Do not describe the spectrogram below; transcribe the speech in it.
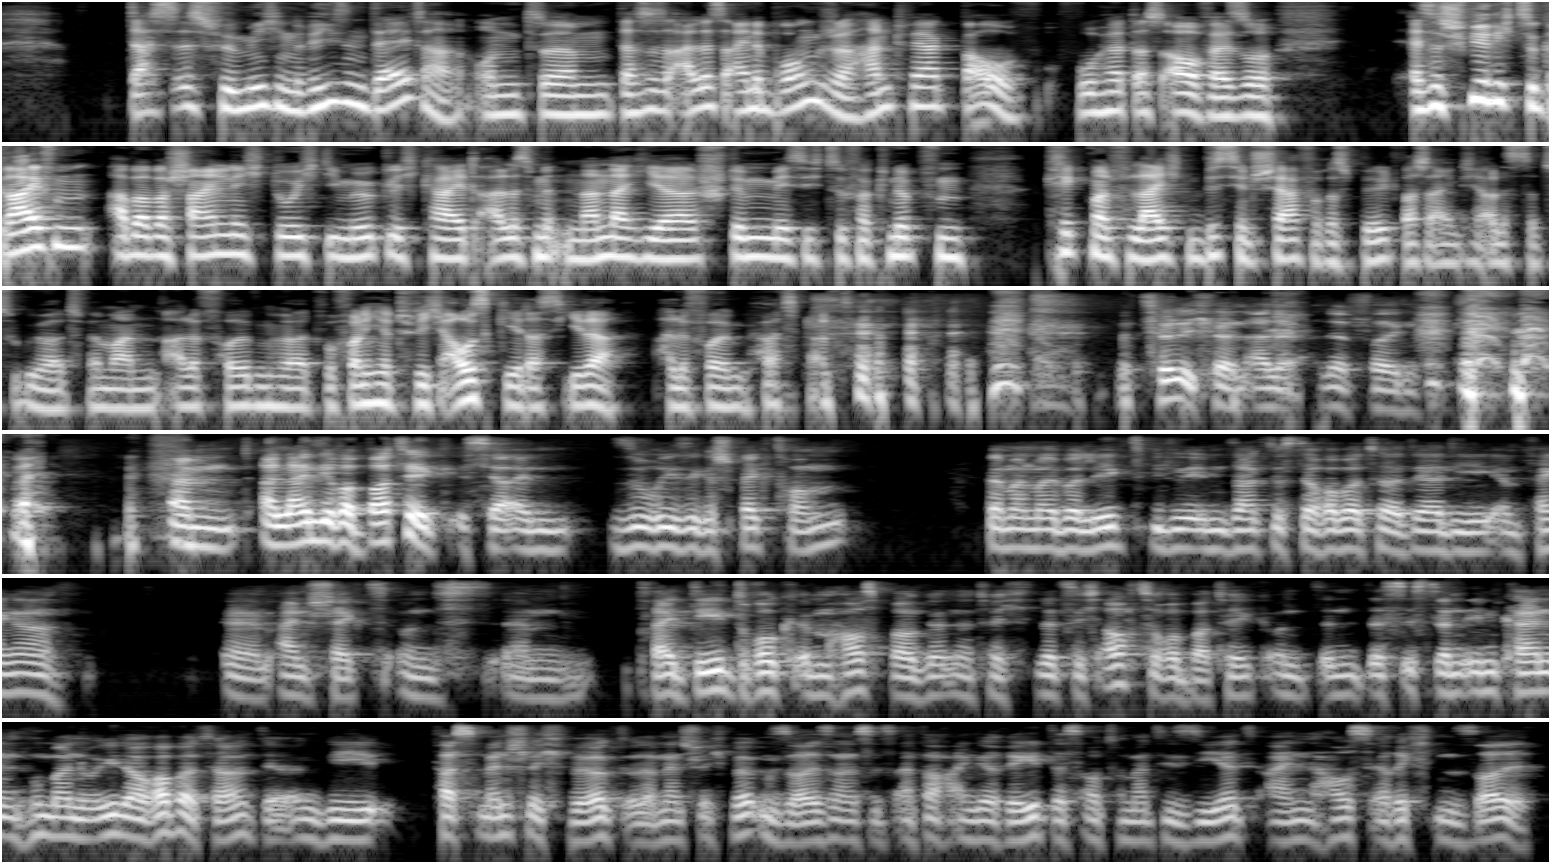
das ist für mich ein Riesendelta. Und ähm, das ist alles eine Branche. Handwerk, Bau. Wo hört das auf? Also es ist schwierig zu greifen, aber wahrscheinlich durch die Möglichkeit, alles miteinander hier stimmenmäßig zu verknüpfen, kriegt man vielleicht ein bisschen schärferes Bild, was eigentlich alles dazugehört, wenn man alle Folgen hört. Wovon ich natürlich ausgehe, dass jeder alle Folgen hört hat. natürlich hören alle alle Folgen. ähm, allein die Robotik ist ja ein so riesiges Spektrum wenn man mal überlegt, wie du eben sagtest, der Roboter, der die Empfänger äh, einsteckt und ähm, 3D-Druck im Hausbau gehört natürlich letztlich auch zur Robotik und das ist dann eben kein humanoider Roboter, der irgendwie fast menschlich wirkt oder menschlich wirken soll, sondern es ist einfach ein Gerät, das automatisiert ein Haus errichten soll.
